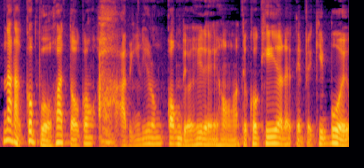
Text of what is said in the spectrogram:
那若个无法度讲啊，阿明你拢讲着迄个吼，就过去啊咧特别去买，有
